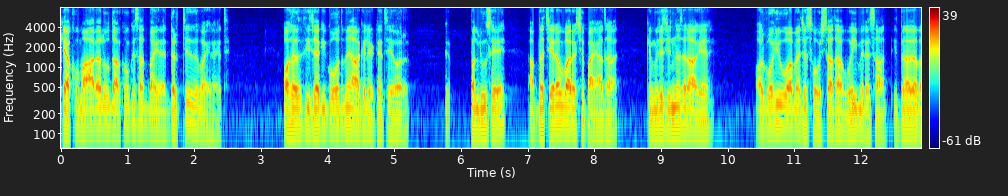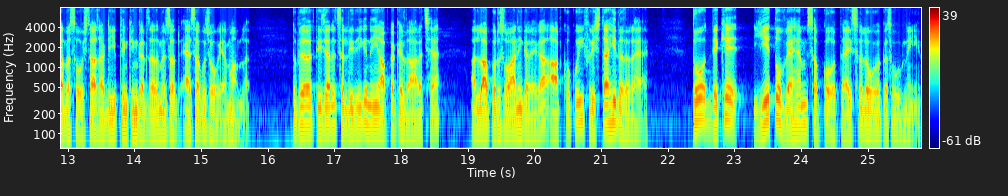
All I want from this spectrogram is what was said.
क्या खुमार आलूद के साथ बाहर आए डरते हुए बाहर आए थे? और खदीजा की गोद में आके लेटे थे और पल्लू से अपना चेहरा मुबारक छुपाया था कि मुझे जिन नज़र आ गया। और वही हुआ, मैं जो सोचता था, वही मेरे साथ, इतना ज़्यादा मैं सोचता था डीप थिंकिंग करता था, मेरे साथ ऐसा कुछ हो गया मामला। तो फिर नतीजा ने तसली दी कि नहीं, आपका किरदार अच्छा है, अल्लाह आपको रसवा नहीं करेगा, आपको कोई फरिश्ता ही नज़र आया तो देखें, ये तो वहम सबको होता है, इसमें लोगों का कसूर नहीं है।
